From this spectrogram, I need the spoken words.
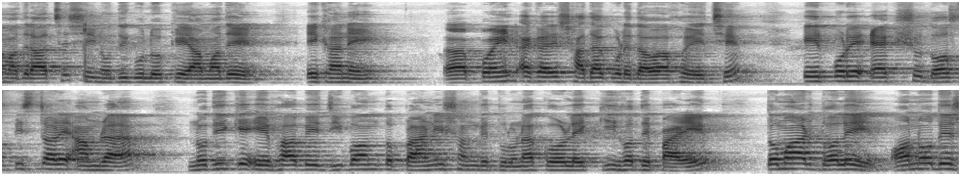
আমাদের আছে, সেই নদীগুলোকে আমাদের এখানে পয়েন্ট আকারে সাদা করে দেওয়া হয়েছে। এরপরে একশো দশ পৃষ্ঠারে আমরা নদীকে এভাবে জীবন্ত প্রাণীর সঙ্গে তুলনা করলে কি হতে পারে? তোমার দলে অন্যদের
